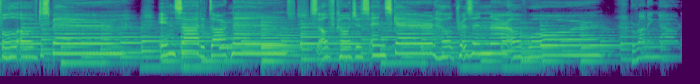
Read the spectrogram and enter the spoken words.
full of despair. Inside a darkness Self-conscious and scared Held prisoner of war Running out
